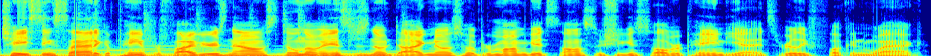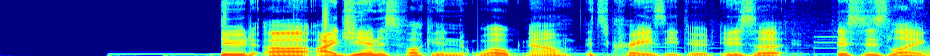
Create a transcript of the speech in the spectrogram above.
Chasing sciatica pain for five years now. Still no answers, no diagnose. Hope your mom gets on so she can solve her pain. Yeah, it's really fucking whack. Dude, uh, IGN is fucking woke now. It's crazy, dude. It is a. This is like.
